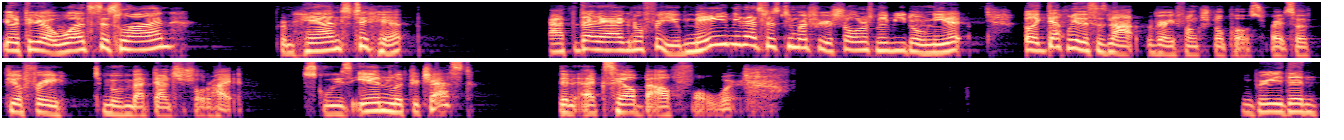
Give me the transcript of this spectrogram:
You got to figure out what's this line from hands to hip at the diagonal for you. Maybe that's just too much for your shoulders. Maybe you don't need it. But like definitely this is not a very functional pose, right? So feel free to move them back down to shoulder height. Squeeze in, lift your chest, then exhale, bow forward. Breathe in,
